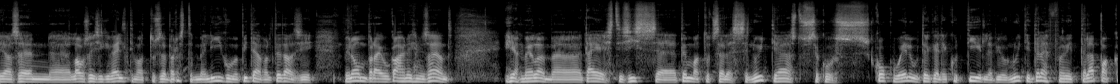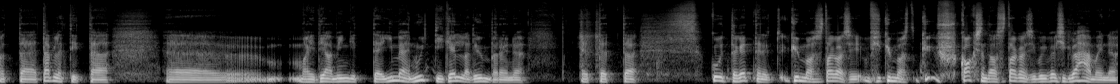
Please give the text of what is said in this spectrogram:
ja see on äh, lausa isegi vältimatu, sellepärast et me liigume pidevalt edasi. meil on praegu kahekümne esimene sajand ja me oleme täiesti sisse tõmmatud sellesse nutiajastusse, kus kogu elu tegelikult tiirleb ju nutitelefonite, läpakate, tabletite. Äh, ma ei tea, mingite imenutikellade ümber, on ju. et, et kujutage ette nüüd kümme aastat tagasi, kümme aastat, kakskümmend aastat tagasi või isegi vähem, on ju.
